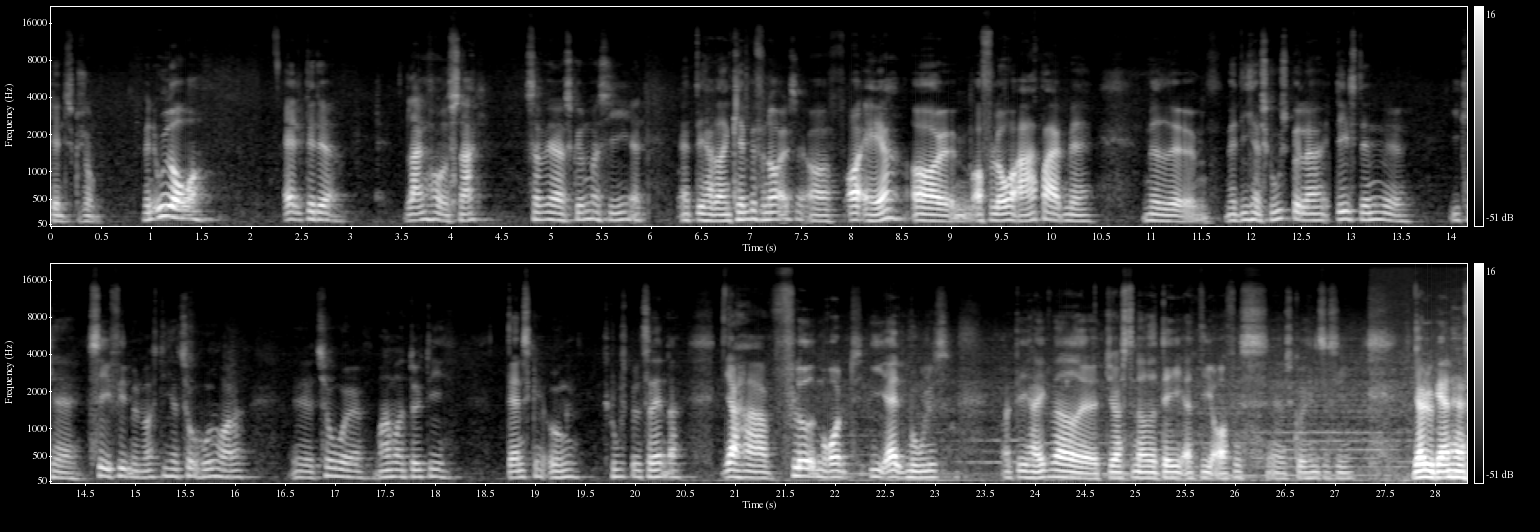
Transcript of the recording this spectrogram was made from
den diskussion. Men udover alt det der langhårede snak, så vil jeg skynde mig at sige, at, at det har været en kæmpe fornøjelse og, og ære at, at få lov at arbejde med, med, øhm, med de her skuespillere. Dels dem, øh, I kan se i filmen, men også de her to hovedroller. Øh, to øh, meget, meget dygtige danske unge skuespiltalenter. Jeg har flået dem rundt i alt muligt, og det har ikke været uh, just another day at the office, uh, skulle jeg hilse at sige. Jeg ville gerne have,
